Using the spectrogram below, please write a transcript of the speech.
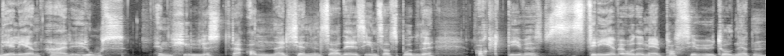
Del én er ros. En hyllest, det er anerkjennelse av deres innsats, både det aktive strevet og den mer passive utholdenheten.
